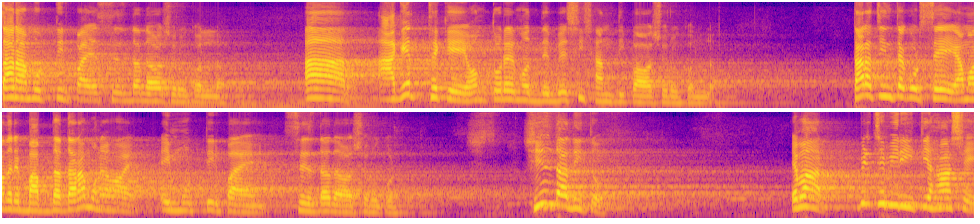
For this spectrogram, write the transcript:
তারা মূর্তির পায়ে সেজদা দেওয়া শুরু করল। আর আগের থেকে অন্তরের মধ্যে বেশি শান্তি পাওয়া শুরু করল। তারা চিন্তা করছে, আমাদের বাপদাদারা মনে হয় এই মূর্তির পায়ে সেজদা দেওয়া শুরু করত সিজদা দিত। এবার পৃথিবীর ইতিহাসে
